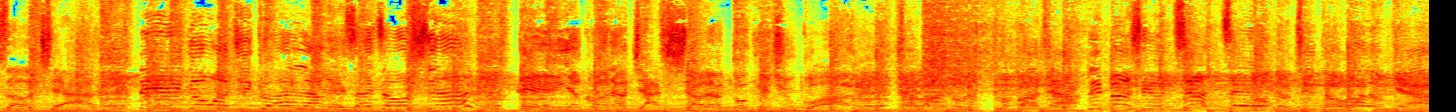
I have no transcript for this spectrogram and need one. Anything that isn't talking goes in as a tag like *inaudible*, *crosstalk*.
但对本扫车。你讲我这款人会使创啥？电影看了吃宵夜，讲起唱歌。吃饱顿，困饱食，你放想这济，讲到尽头我都行。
